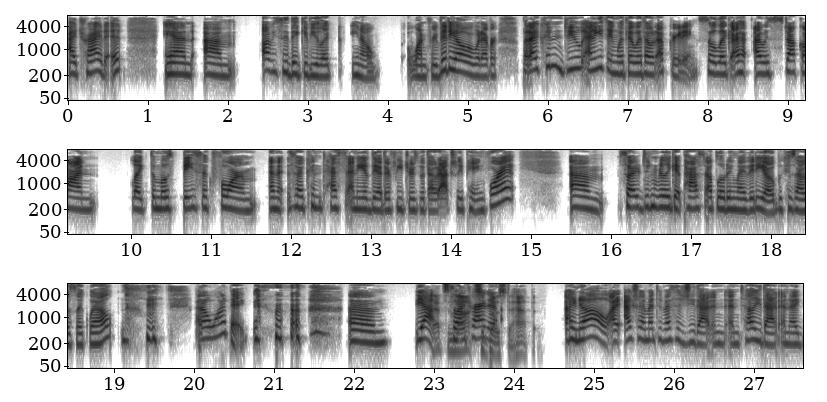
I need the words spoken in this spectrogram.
I tried it, and um, obviously they give you like you know one free video or whatever, but I couldn't do anything with it without upgrading. So like I I was stuck on like the most basic form and so I couldn't test any of the other features without actually paying for it. Um so I didn't really get past uploading my video because I was like, well, I don't want to pay. um yeah, That's so not I tried supposed it. to happen. I know. I actually I meant to message you that and, and tell you that and I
